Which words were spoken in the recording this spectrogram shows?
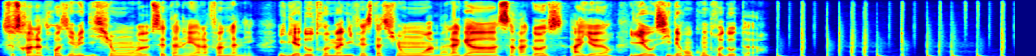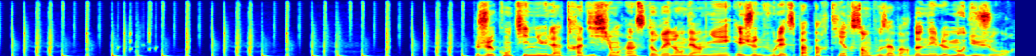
Ce sera la troisième édition euh, cette année, à la fin de l'année. Il y a d'autres manifestations à Malaga, à Saragosse, ailleurs. Il y a aussi des rencontres d'auteurs. Je continue la tradition instaurée l'an dernier et je ne vous laisse pas partir sans vous avoir donné le mot du jour.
